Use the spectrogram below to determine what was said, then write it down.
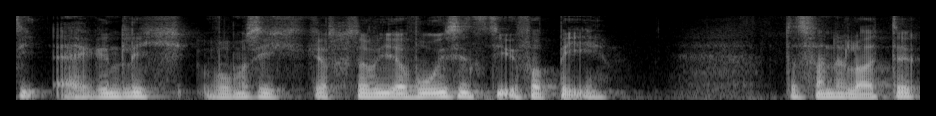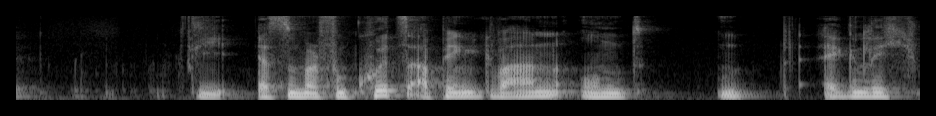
die eigentlich, wo man sich gedacht hat, ja, wo ist jetzt die ÖVP? Das waren ja Leute, die erstens mal von Kurz abhängig waren und, und eigentlich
